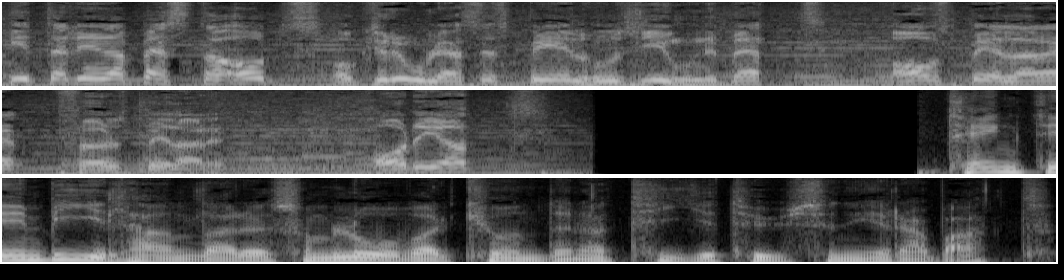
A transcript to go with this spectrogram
Hitta dina bästa odds och roligaste spel hos Unibet. Av spelare, för spelare. Ha det gött! Tänk dig en bilhandlare som lovar kunderna 10 000 i rabatt.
